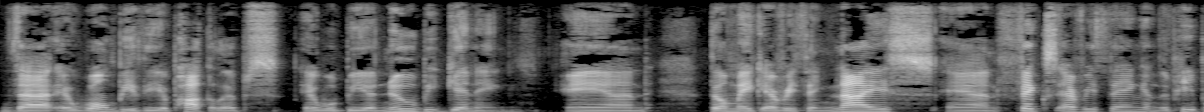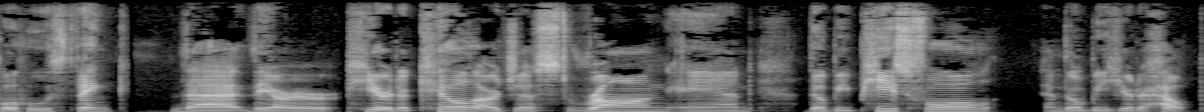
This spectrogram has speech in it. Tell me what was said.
that it won't be the apocalypse, it will be a new beginning and they'll make everything nice and fix everything and the people who think that they are here to kill are just wrong and they'll be peaceful and they'll be here to help.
